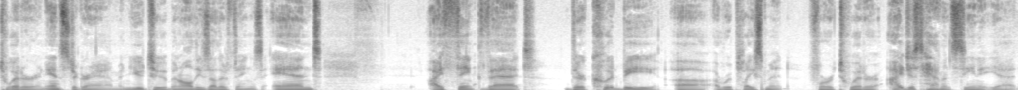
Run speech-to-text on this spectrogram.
Twitter and Instagram and YouTube and all these other things, and I think that there could be uh, a replacement for Twitter. I just haven't seen it yet.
